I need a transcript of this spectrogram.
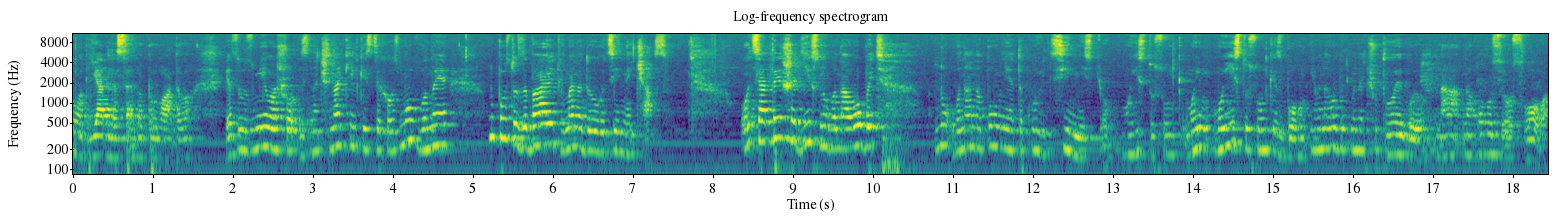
ну от я для себе провадила. Я зрозуміла, що значна кількість цих розмов вони ну, просто забирають в мене дорогоцінний час. Оця тиша дійсно вона робить, ну вона наповнює такою цінністю мої стосунки, мої, мої стосунки з Богом. І вона робить мене чутливою на, на голос його слова.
